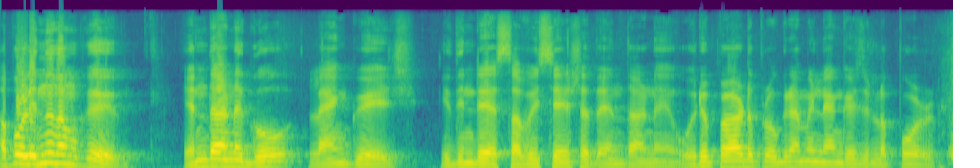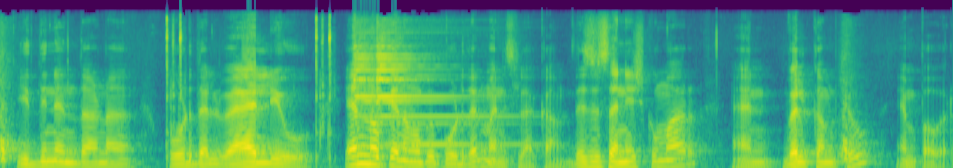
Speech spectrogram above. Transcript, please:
അപ്പോൾ ഇന്ന് നമുക്ക് എന്താണ് ഗോ ലാംഗ്വേജ് ഇതിന്റെ സവിശേഷത എന്താണ്? ഒരുപാട് പ്രോഗ്രാമിംഗ് ലാംഗ്വേജ് ഉള്ളപ്പോൾ ഇതിനെന്താണ് കൂടുതൽ വാല്യൂ എന്നൊക്കെ നമുക്ക് കൂടുതൽ മനസ്സിലാക്കാം. This is Anish Kumar and welcome to Empower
